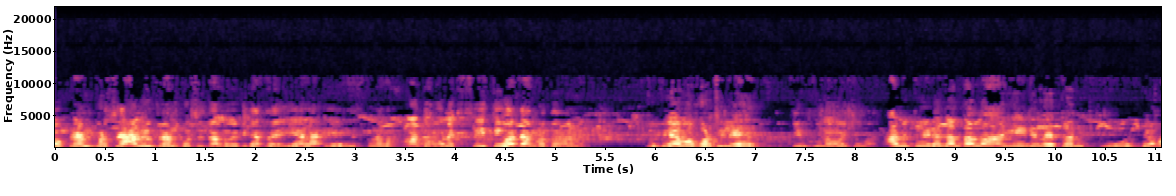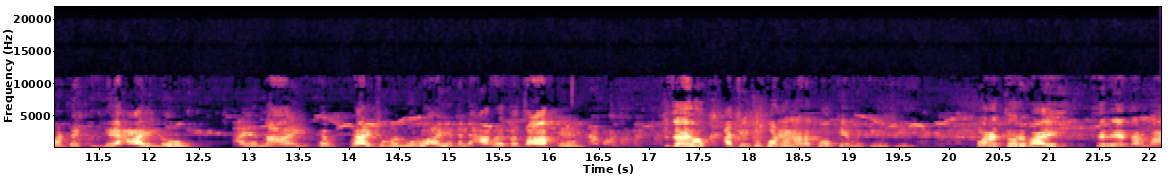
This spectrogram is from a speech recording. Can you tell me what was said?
ও প্রেম করছে, আমিও প্রেম করছি তার লগে, ঠিক আছে? এই এলা- এই স্কুলের মধ্যে অনেক স্মৃতিও আছে আমরা দুজনে তুই কি এমন করছিলে? কি মনে হয় তোমার? আমি তো এটা জানতাম না। এই দিলে তো আমি ব্যাপারটা কি? হে আইলো, আয়ে নাই। হে, প্রায় সময় মুরো আয়ে খালি আর যা কই। যাই হোক আচ্ছা একটু ঘটনাটা ক কেমন কি হয়েছিল পরে তোর ভাই ফেরে তার মা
